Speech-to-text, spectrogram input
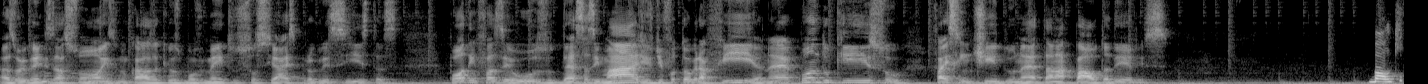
as organizações, no caso aqui os movimentos sociais progressistas, podem fazer uso dessas imagens de fotografia, né? Quando que isso faz sentido, né? Tá na pauta deles. Bom, o que,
